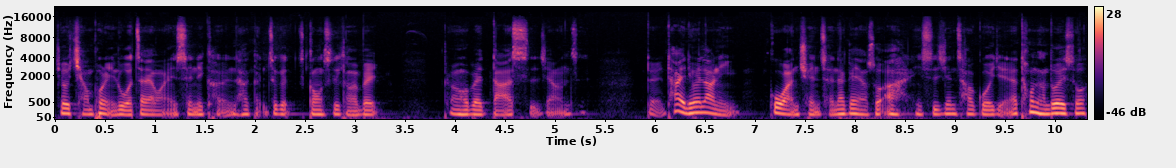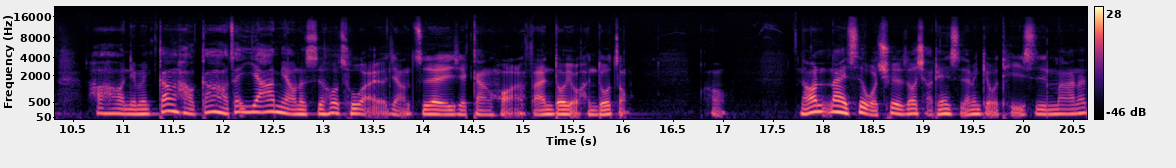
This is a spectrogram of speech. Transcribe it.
就强迫你如果再来玩一次，你可能他可能这个公司可能会被可能会被打死这样子，对，他一定会让你过完全程。他跟你讲说啊，你时间超过一点，那通常都会说，好好，你们刚好刚好在压秒的时候出来了，这样之类的一些干话，反正都有很多种。好，然后那一次我去的时候，小天使那边给我提示，妈，那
